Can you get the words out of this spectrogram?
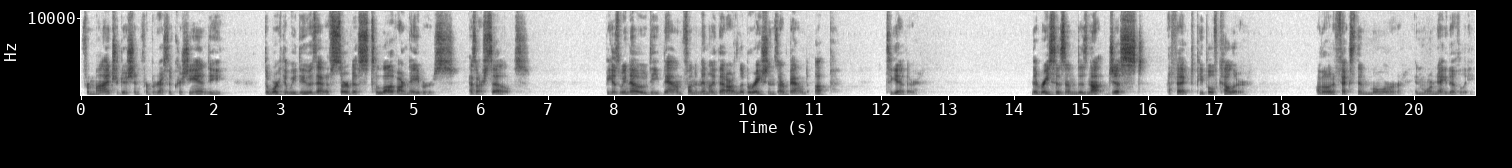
from my tradition, from progressive Christianity, the work that we do is that of service to love our neighbors as ourselves. Because we know deep down, fundamentally, that our liberations are bound up together. That racism does not just affect people of color, although it affects them more and more negatively,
